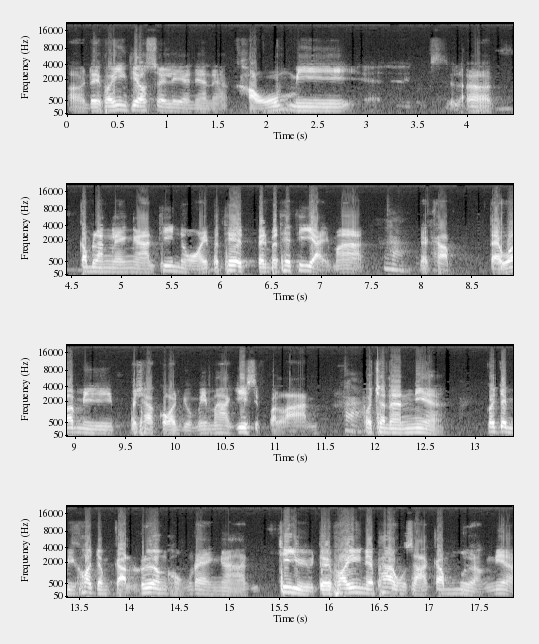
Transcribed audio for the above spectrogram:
เอ่อโดยเฉพาะยิ่งที่ออสเตรเลียเนี่ยนะเขามีเอ่อกำลังแรงงานที่น้อยประเทศเป็นประเทศที่ใหญ่มากค่ะนะครับ แต่ว่ามีประชากรอยู่ไม่มาก 20กว่าล้านค่ะเพราะฉะนั้นเนี่ยก็จะมีข้อจำกัดเรื่องของแรงงาน ที่อยู่โดยเฉพาะยิ่งในภาคอุตสาหกรรมเหมืองเนี่ย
